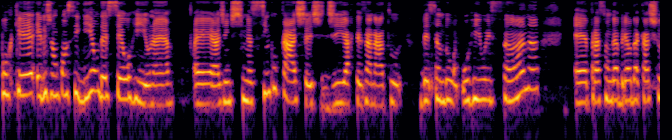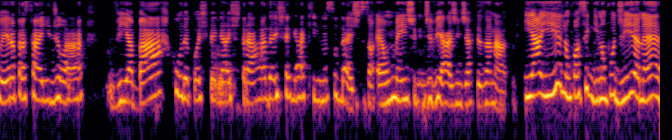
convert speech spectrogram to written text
porque eles não conseguiam descer o rio, né? É, a gente tinha cinco caixas de artesanato descendo o rio Içana é, para São Gabriel da Cachoeira para sair de lá via barco, depois pegar a estrada e chegar aqui no Sudeste. É um mês de viagem de artesanato. E aí não consegui, não podia, né?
